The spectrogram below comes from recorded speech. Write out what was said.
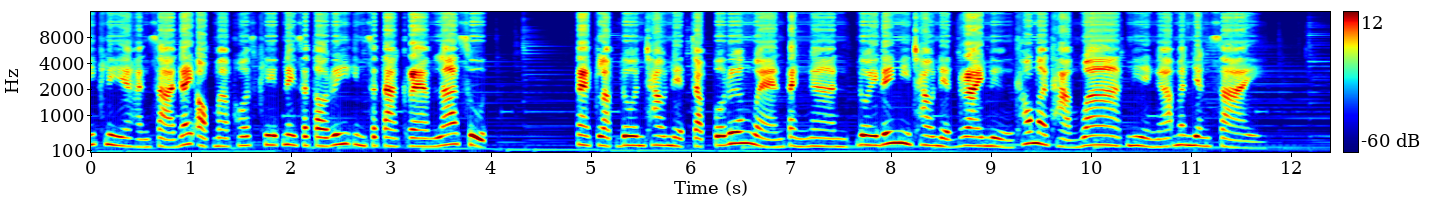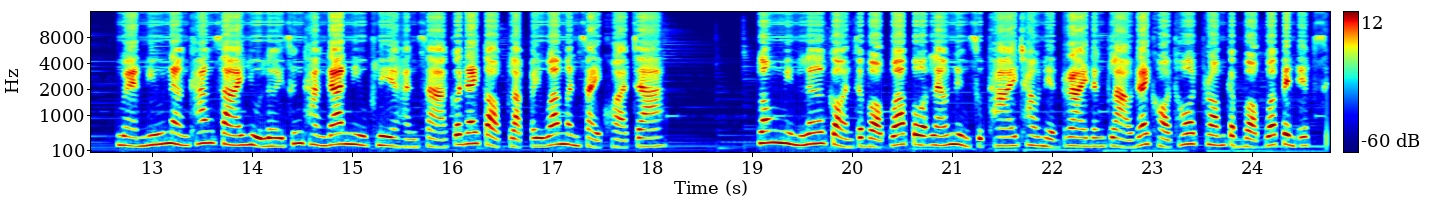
นิเคลียร์หันษาได้ออกมาโพสต์คลิปในสตอรี่อินสตาแกรมล่าสุด แต่กลับโดนชาวเน็ตจับโปเรื่องแหวนแต่งงาน โดยได้มีชาวเน็ตรายหนึ่งเข้ามาถามว่าเนียงะมันยังใส่แหวนนิ้วนางข้างซ้ายอยู่เลย ซึ่งทางด้านนิวเคลียร์หันษาก็ได้ตอบกลับไปว่ามันใส่ขวาจ้ากล้องมินเลอร์ก่อนจะบอกว่าโป๊ะแล้วหนึ่งสุดท้ายชาวเน็ตรายดังกล่าวได้ขอโทษพร้อมกับบอกว่าเป็น FC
